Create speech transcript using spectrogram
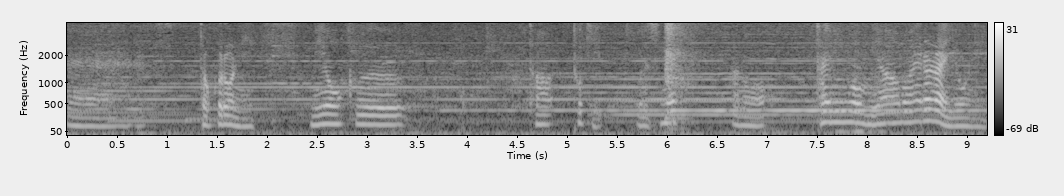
えー、ところに身を置くた時ですねあのタイミングを見誤らないように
